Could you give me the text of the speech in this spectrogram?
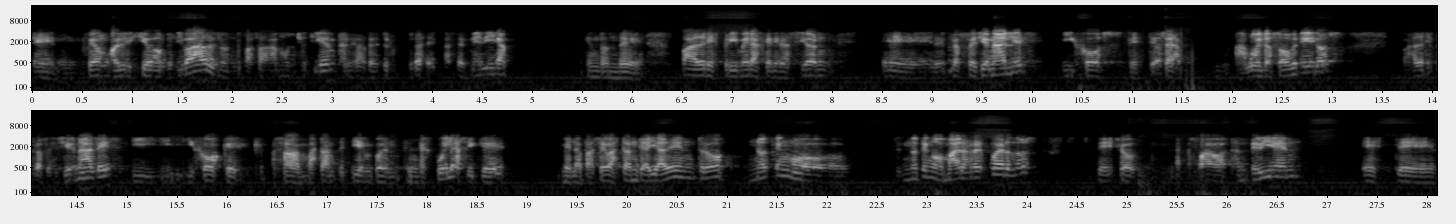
Eh, fui a un colegio privado en donde pasaba mucho tiempo, en las estructuras de clase media, en donde padres primera generación eh, de profesionales, hijos, este, o sea, abuelos obreros, padres profesionales y hijos que, pasaban bastante tiempo en, en la escuela, así que me la pasé bastante ahí adentro. No tengo, no tengo malos recuerdos, de hecho la pasaba bastante bien. Este,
